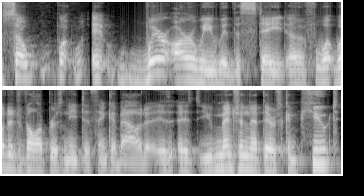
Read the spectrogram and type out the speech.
So, what, it, where are we with the state of what, what do developers need to think about? Is, is, you mentioned that there's compute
